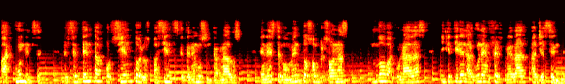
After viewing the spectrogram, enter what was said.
vacúnense. El 70% de los pacientes que tenemos internados en este momento son personas no vacunadas y que tienen alguna enfermedad adyacente.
